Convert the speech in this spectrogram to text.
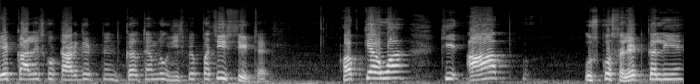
एक कॉलेज को टारगेट करते हैं हम लोग, जिस पे 25 सीट है। अब क्या हुआ कि आप उसको सेलेक्ट कर लिए,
